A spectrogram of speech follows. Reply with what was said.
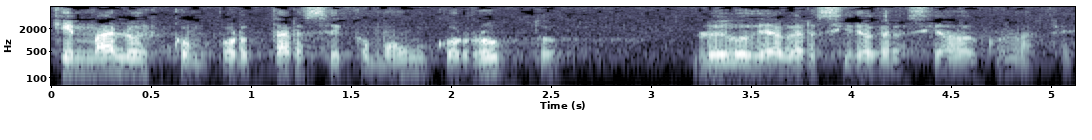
Qué malo es comportarse como un corrupto luego de haber sido agraciado con la fe.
